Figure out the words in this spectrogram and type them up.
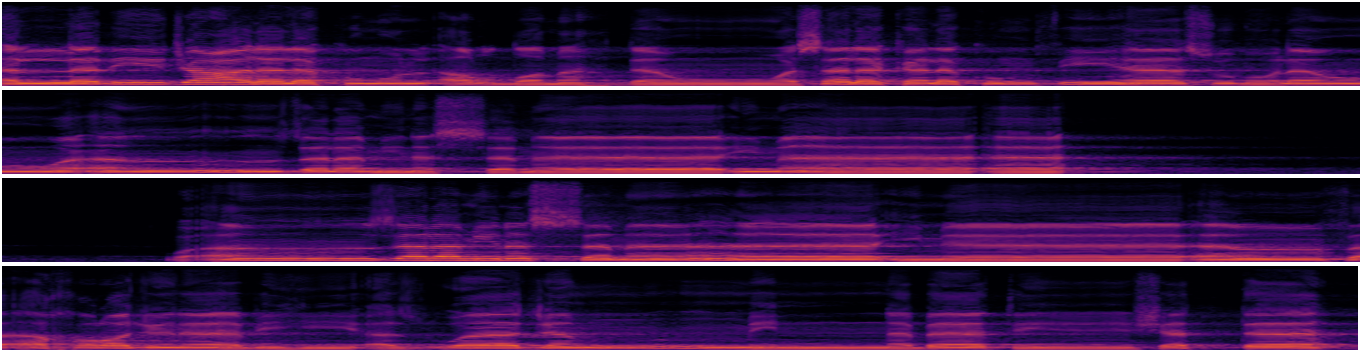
الذي جعل لكم الأرض مهدا وسلك لكم فيها سبلا وأنزل من السماء ماء وأنزل من السماء ماء فأخرجنا به أزواجا من نبات شتى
